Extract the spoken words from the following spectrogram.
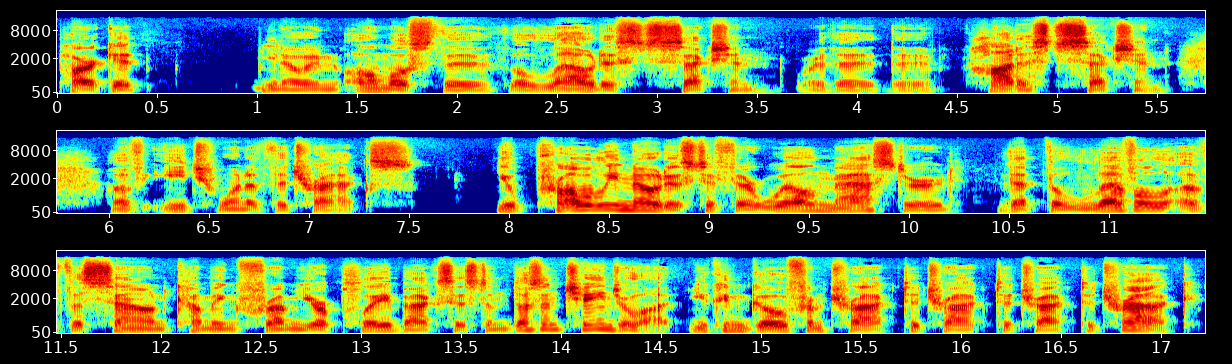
park it you know, in almost the, the loudest section or the, the hottest section of each one of the tracks. You'll probably notice if they're well mastered that the level of the sound coming from your playback system doesn't change a lot. You can go from track to track to track to track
